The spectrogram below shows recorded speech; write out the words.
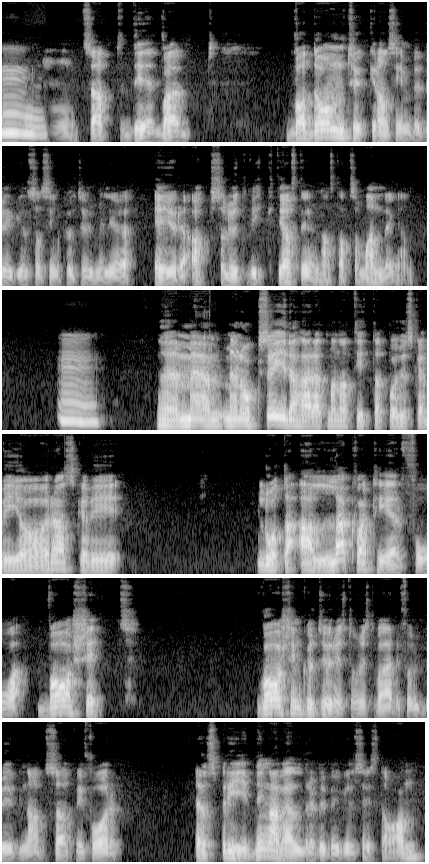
Mm. Mm, Så att det, vad, vad de tycker om sin bebyggelse och sin kulturmiljö är ju det absolut viktigaste i den här stadsomvandlingen. Mm. Eh, Men, men också i det här att man har tittat på hur ska vi göra? Ska vi låta alla kvarter få varsitt, varsin kulturhistoriskt värdefull byggnad så att vi får en spridning av äldre bebyggelse i stan?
